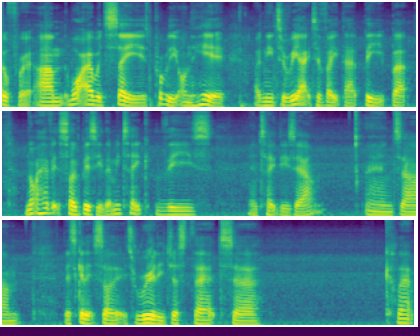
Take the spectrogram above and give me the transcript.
Feel for it. Um, what I would say is probably on here, I'd need to reactivate that beat, but not have it so busy. Let me take these and take these out, and um, let's get it so that it's really just that uh, clap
